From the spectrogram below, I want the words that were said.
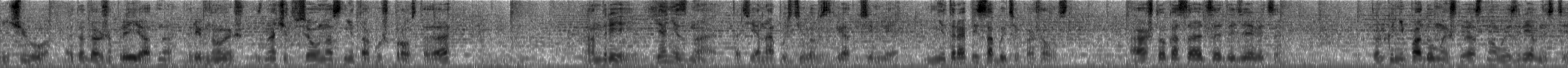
«Ничего, это даже приятно. Ревнуешь? Значит, все у нас не так уж просто, да?» «Андрей, я не знаю», — Татьяна опустила взгляд к земле. «Не торопи события, пожалуйста». «А что касается этой девицы?» «Только не подумай, что я снова из ревности.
